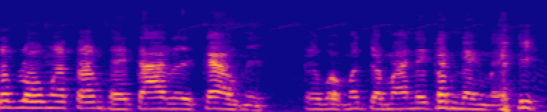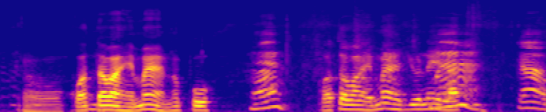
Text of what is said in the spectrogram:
รับรองมาตามสายตาเลยก้าวนี่ แต่ว่ามันจะมาในตำแหน่งไหน เอาขอตะวันให้มาเนาะปู่ฮะ ขอตะวันให้มาอยู่ในหลัมากก้าว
